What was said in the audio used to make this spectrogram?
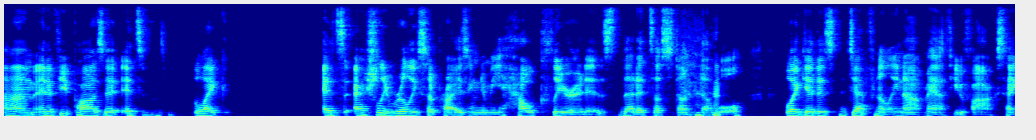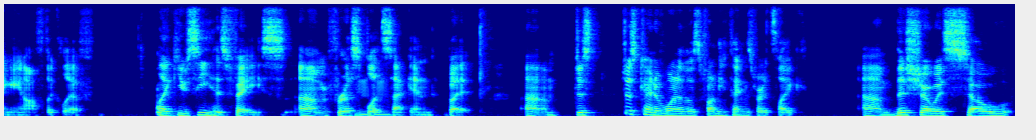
um, and if you pause it, it's like it's actually really surprising to me how clear it is that it's a stunt double. like it is definitely not Matthew Fox hanging off the cliff. Like you see his face um, for a split mm-hmm. second, but um, just just kind of one of those funny things where it's like um, this show is so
